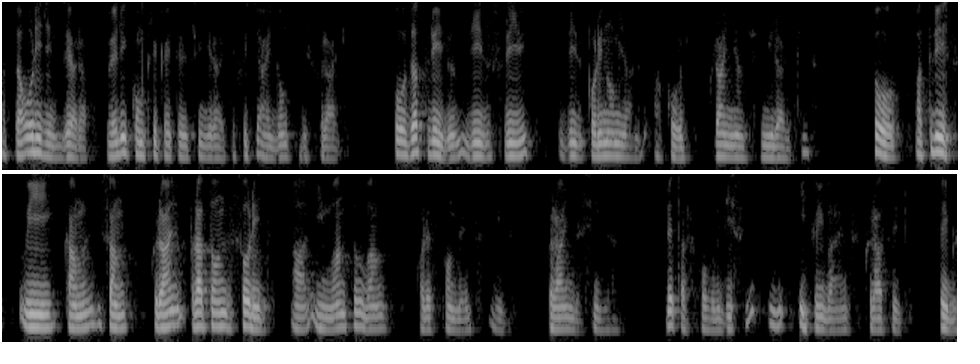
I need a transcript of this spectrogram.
At the origin, there are very complicated singularities, which I don't describe. For that reason, these three, these polynomials are called Kleinian singularities. So at least we come some Platon's solid are in one-to-one correspondence with Klein's singularity. Let us call this equivalence class table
